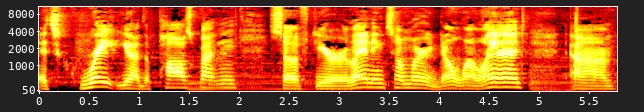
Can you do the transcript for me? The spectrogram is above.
It's great. You have the pause button. So if you're landing somewhere and you don't want to land, um,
